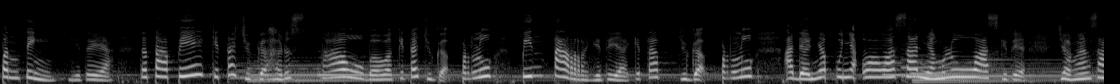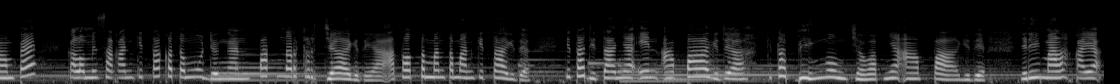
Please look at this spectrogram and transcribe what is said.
penting gitu ya. Tetapi kita juga harus tahu bahwa kita juga perlu pintar gitu ya. Kita juga perlu adanya punya wawasan yang luas gitu ya. Jangan sampai kalau misalkan kita ketemu dengan partner kerja gitu ya atau teman-teman kita gitu ya. Kita ditanyain apa gitu ya. Kita bingung jawabnya apa gitu ya. Jadi malah kayak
